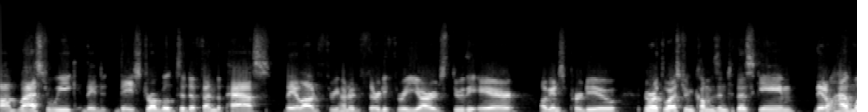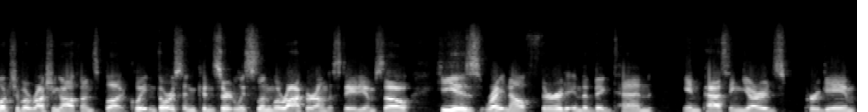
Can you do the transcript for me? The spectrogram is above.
Um, last week, they they struggled to defend the pass. They allowed 333 yards through the air against Purdue. Northwestern comes into this game. They don't have much of a rushing offense, but Clayton Thorson can certainly sling the rock around the stadium. So he is right now third in the Big Ten in passing yards per game.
